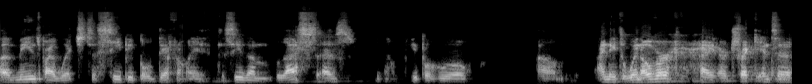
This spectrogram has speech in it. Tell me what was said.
a means by which to see people differently, to see them less as you know, people who um, I need to win over, right, or trick into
